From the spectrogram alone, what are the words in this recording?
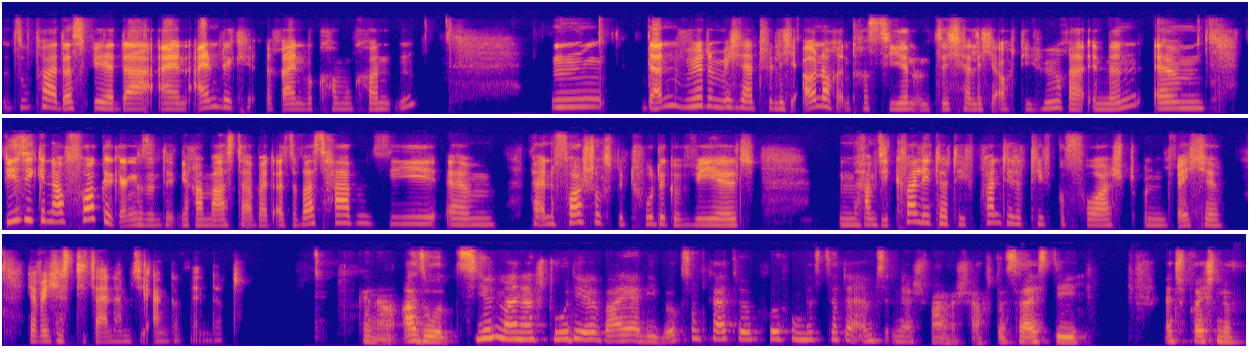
super, dass wir da einen Einblick reinbekommen konnten. Mm, dann würde mich natürlich auch noch interessieren und sicherlich auch die HörerInnen, ähm, wie Sie genau vorgegangen sind in Ihrer Masterarbeit. Also was haben Sie ähm, für eine Forschungsmethode gewählt? Ähm, haben Sie qualitativ, quantitativ geforscht und welche, ja, welches Design haben Sie angewendet? Genau, also Ziel meiner Studie war ja die Wirksamkeitsüberprüfung des ZRMs in der Schwangerschaft. Das heißt, die Entsprechende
